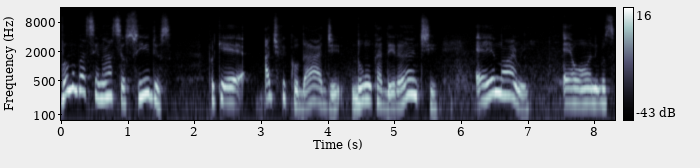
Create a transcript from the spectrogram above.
Vamos vacinar seus filhos, porque a dificuldade de um cadeirante é enorme. É ônibus,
